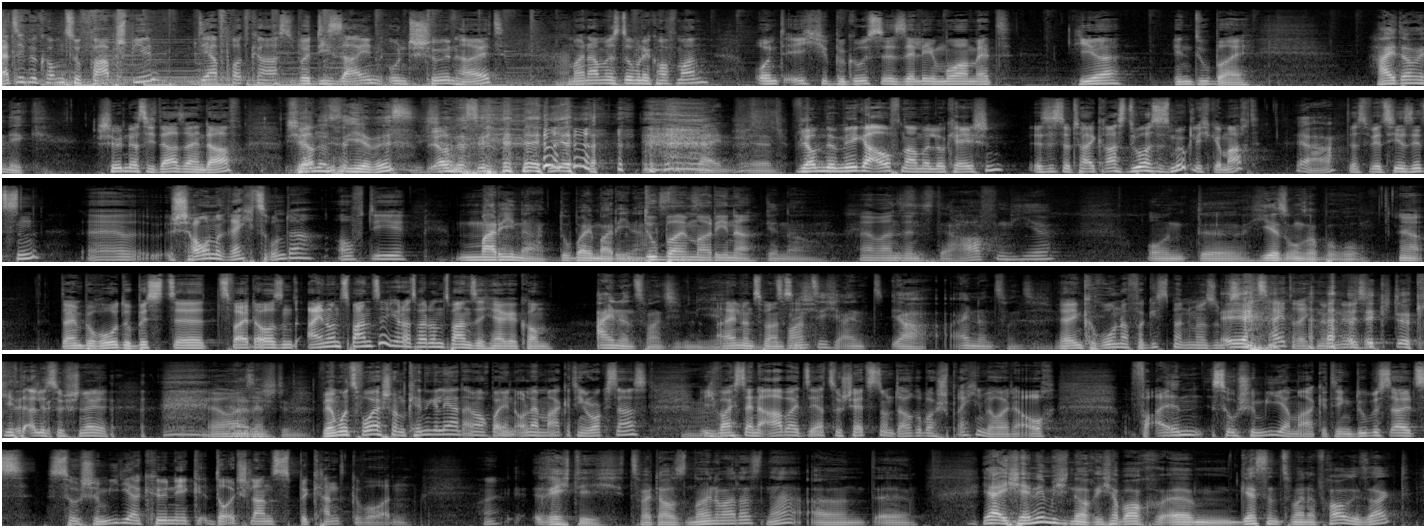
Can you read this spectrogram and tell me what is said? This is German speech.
Herzlich willkommen zu Farbspiel, der Podcast über Design und Schönheit. Mein Name ist Dominik Hoffmann und ich begrüße Selim Mohamed hier in Dubai. Hi Dominik. Schön, dass ich da sein darf. Schön, haben, dass du hier bist. Schön, dass du hier Nein. Äh. Wir haben eine mega Aufnahmelocation. Es ist total krass. Du hast es möglich gemacht. Ja. Dass wir jetzt hier sitzen. Äh, schauen rechts runter auf die Marina, Dubai Marina. Dubai Marina. Genau. Ja, Wahnsinn. Das ist der Hafen hier und äh, hier ist unser Büro. Ja. Dein Büro, du bist äh, 2021 oder 2020 hergekommen? 21 bin ich hier. 21. 20, ein, ja, 21. Ja, in Corona vergisst man immer so ein bisschen ja. Zeitrechnung. Ne? Das geht alles so schnell. Ja, Wahnsinn. Ja, wir haben uns vorher schon kennengelernt, einmal auch bei den Online-Marketing-Rockstars. Ja. Ich weiß deine Arbeit sehr zu schätzen und darüber sprechen wir heute auch. Vor allem Social-Media-Marketing. Du bist als Social-Media-König Deutschlands bekannt geworden. Richtig, 2009 war das, ne? Und äh, ja, ich erinnere mich noch. Ich habe auch ähm, gestern zu meiner Frau gesagt,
